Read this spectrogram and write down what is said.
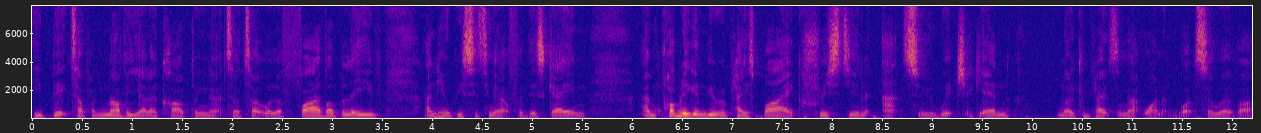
He picked up another yellow card, bringing that to a total of five, I believe, and he'll be sitting out for this game. And probably going to be replaced by Christian Atsu, which again, no complaints on that one whatsoever.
